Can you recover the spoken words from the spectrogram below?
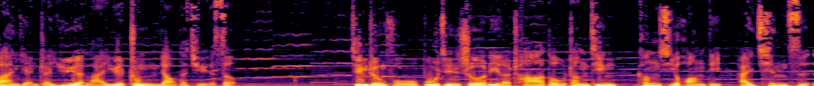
扮演着越来越重要的角色。清政府不仅设立了茶豆章京，康熙皇帝还亲自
